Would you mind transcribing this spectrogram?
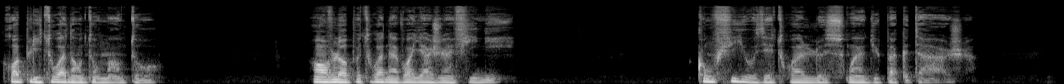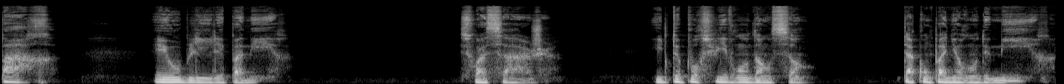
Replie-toi dans ton manteau. Enveloppe-toi d'un voyage infini. Confie aux étoiles le soin du paquetage. Pars et oublie les Pamirs. Sois sage. Ils te poursuivront dansant, t'accompagneront de mire.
